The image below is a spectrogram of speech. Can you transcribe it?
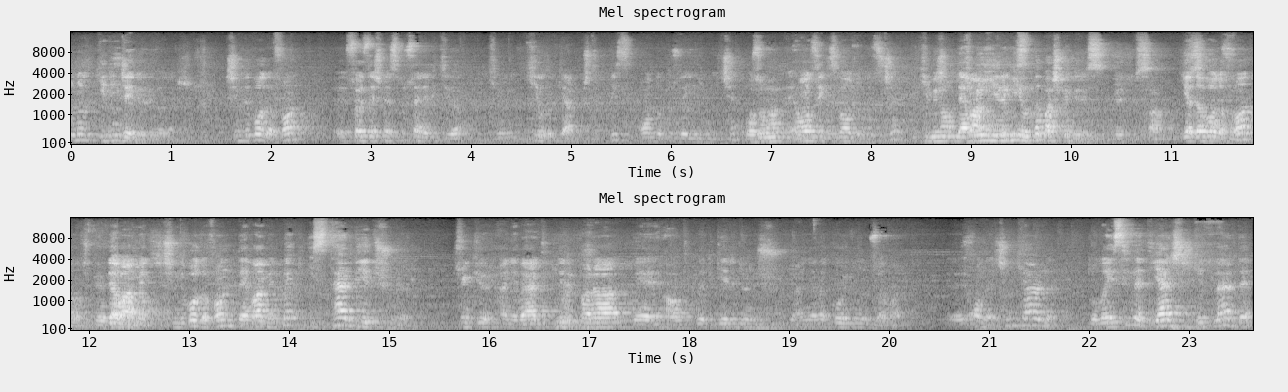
bunu girince görüyorlar. Şimdi Vodafone sözleşmesi bu sene bitiyor. 2 yıllık yapmıştık biz 19 ve 20 için. O zaman E, 18 ve 19 için. 2010, Devam 2020 etmek- yılında başka birisi. bir ya da Vodafone sponsor- devam et. Şimdi Vodafone devam etmek ister diye düşünüyorum. Çünkü hani verdikleri para ve aldıkları geri dönüş yan yana koyduğun zaman e, onlar için karlı. Dolayısıyla diğer şirketler de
